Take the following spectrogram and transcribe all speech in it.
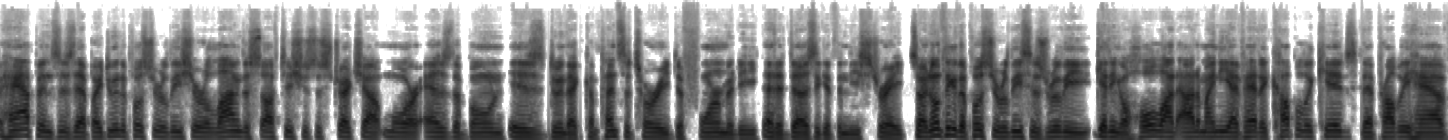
happens is that by doing the posterior release, you're allowing the soft tissues to stretch out more as the bone is doing that compensatory deformity that it does to get the knee straight. So I don't think the posterior release is really getting a whole lot out of my knee. I've had a couple of kids that probably have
